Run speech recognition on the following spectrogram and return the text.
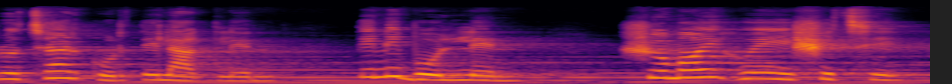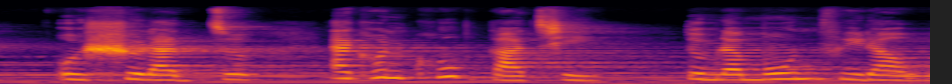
প্রচার করতে লাগলেন। তিনি বললেন, সময় হয়ে এসেছে। ঐশ্বরাজ্য এখন খুব কাছেই। তোমরা মন ফিরাও,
